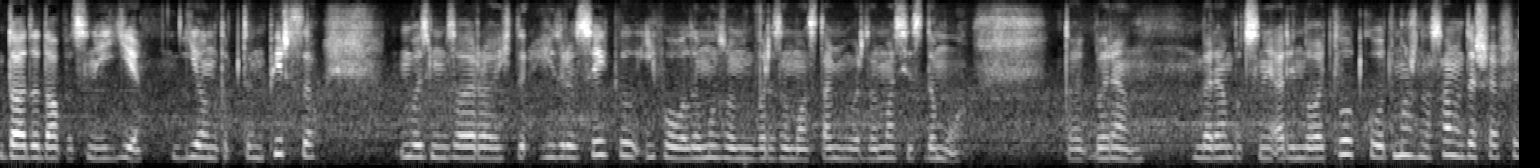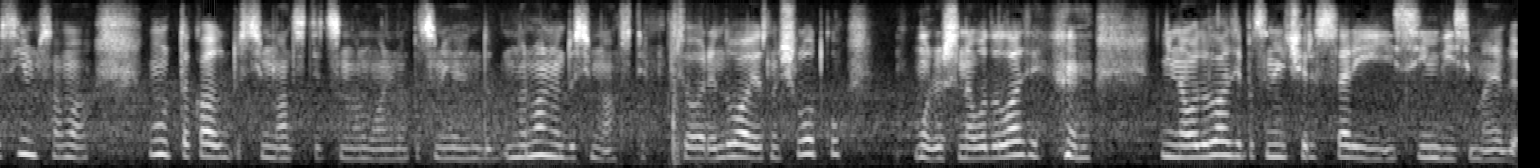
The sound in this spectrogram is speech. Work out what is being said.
Да-да-да, пацани, є. Є он капітан Пірса. Візьмемо зараз гідр- гідроцикл і повалимо з вами в Арзамас. Там і в Арзамасі здамо. Так, беремо. Беремо, пацани, орендувати лодку. От можна саме дешевше 7, саме, ну, така до 17, це нормально, пацани, нормально до 17. Все, орендував я, значить, лодку. Може, ще на водолазі. Ні, на водолазі, пацани, через серії 7-8 мене буде.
